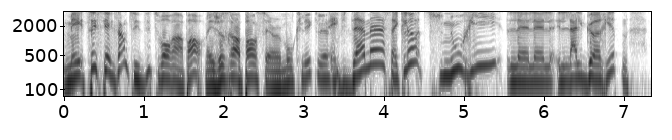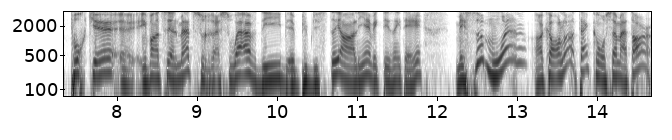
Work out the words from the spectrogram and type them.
mais tu sais, si exemple, tu dis, tu vas au rempart. Mais juste rempart, c'est un mot-clic, là. Évidemment, c'est que là, tu nourris l'algorithme pour que euh, éventuellement tu reçoives des publicités en lien avec tes intérêts. Mais ça, moi, là, encore là, en tant que consommateur,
